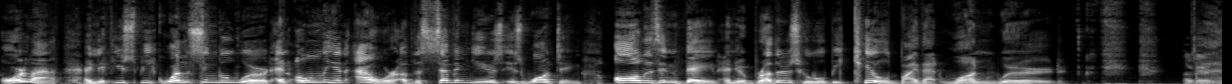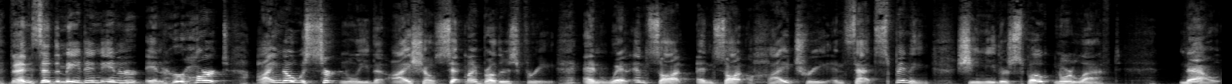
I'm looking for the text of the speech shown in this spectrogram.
or laugh. And if you speak one single word, and only an hour of the seven years is wanting, all is in vain, and your brothers who will be killed by that one word. Okay. Then said the maiden in her, in her heart, I know certainly that I shall set my brothers free, and went and sought and sought a high tree and sat spinning. She neither spoke nor laughed. Now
